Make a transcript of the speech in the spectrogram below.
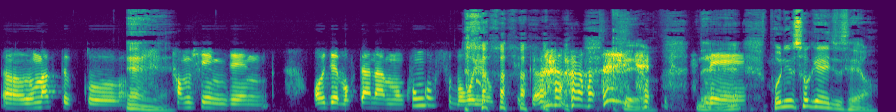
어, 음악 듣고 예, 예. 점심 이제 어제 먹다 남은 콩국수 먹으려고 지금. 네. 네. 본인 소개해 주세요.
